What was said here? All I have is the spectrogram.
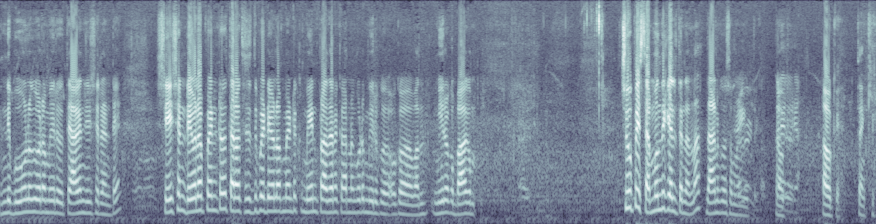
ఇన్ని భూములు కూడా మీరు త్యాగం చేశారంటే స్టేషన్ డెవలప్మెంట్ తర్వాత సిద్దిపేట డెవలప్మెంట్కి మెయిన్ ప్రధాన కారణం కూడా మీరు ఒక- వన్ మీరు ఒక భాగం. చూపిస్తా ముందుకు వెళ్తున్నా దానికోసం ఓకే. ఓకే థ్యాంక్ యూ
